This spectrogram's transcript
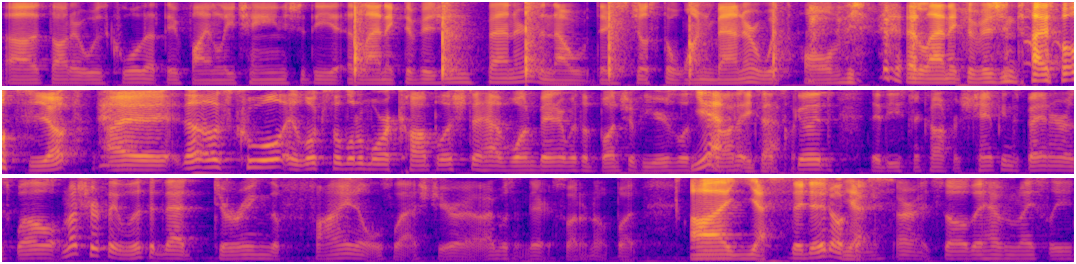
uh, thought it was cool that they finally changed the Atlantic Division banners, and now there's just the one banner with all of the Atlantic Division titles. Yep, I that looks cool. It looks a little more accomplished to have one banner with a bunch of years listed Yeah, on it. That's good. They had the Eastern Conference Champions banner as well. I'm not sure if they listed that during the finals last year. I wasn't there, so I don't know. But Uh, yes, they did. Okay, Yes. all right. So they have them nicely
